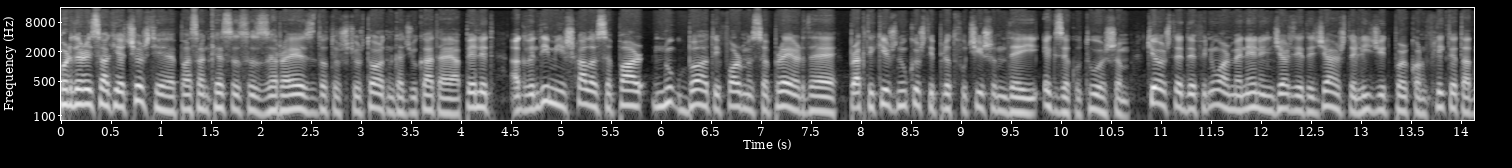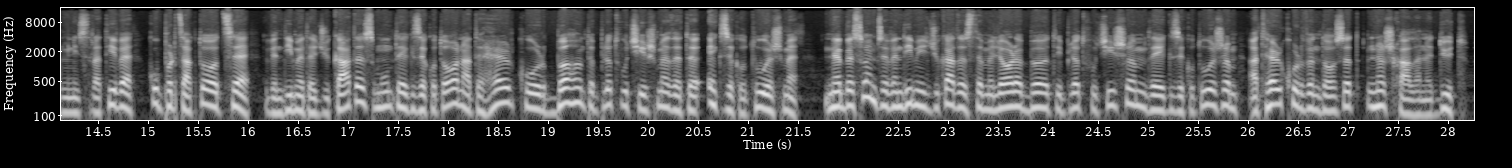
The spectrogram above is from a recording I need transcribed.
Përderisa kjo çështje, pas ankesës së ZRRE-së do të shqyrtohet nga Gjykata e Apelit, aktvendimi i shkallës së parë nuk bëhet i formës së prerë dhe praktikisht nuk është i plotfuqishëm dhe i ekzekutueshëm. Kjo është e definuar me nenin gjashtëdhjetë e gjashtë të Ligjit për Konfliktet Administrative ku përcaktohet se vendimet e gjykatës mund të ekzekutohen atëherë kur bëhen të plotfuqishme dhe të ekzekutueshme. Ne besojmë se vendimi i Gjykatës Themelore bëhet i plotfuqishëm dhe i ekzekutueshëm atëherë kur vendoset në shkallën e dytë.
